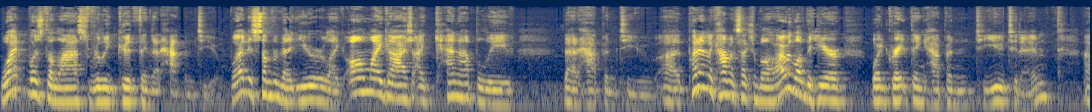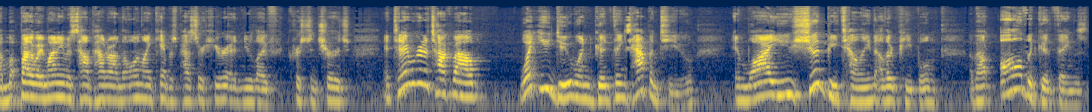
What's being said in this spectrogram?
What was the last really good thing that happened to you? What is something that you're like, oh my gosh, I cannot believe that happened to you? Uh, put in the comment section below. I would love to hear what great thing happened to you today. Um, by the way, my name is Tom Pounder. I'm the online campus pastor here at New Life Christian Church. And today we're going to talk about what you do when good things happen to you and why you should be telling other people about all the good things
